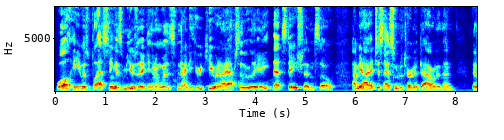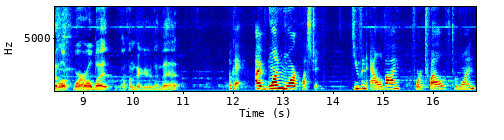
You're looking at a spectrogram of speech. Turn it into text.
Well, he was blasting his music, and it was 93Q, and I absolutely hate that station. So, I mean, I just asked him to turn it down, and then it a little whirl, but nothing bigger than that. Okay, I have one more question. Do you have an alibi for 12 to 1?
